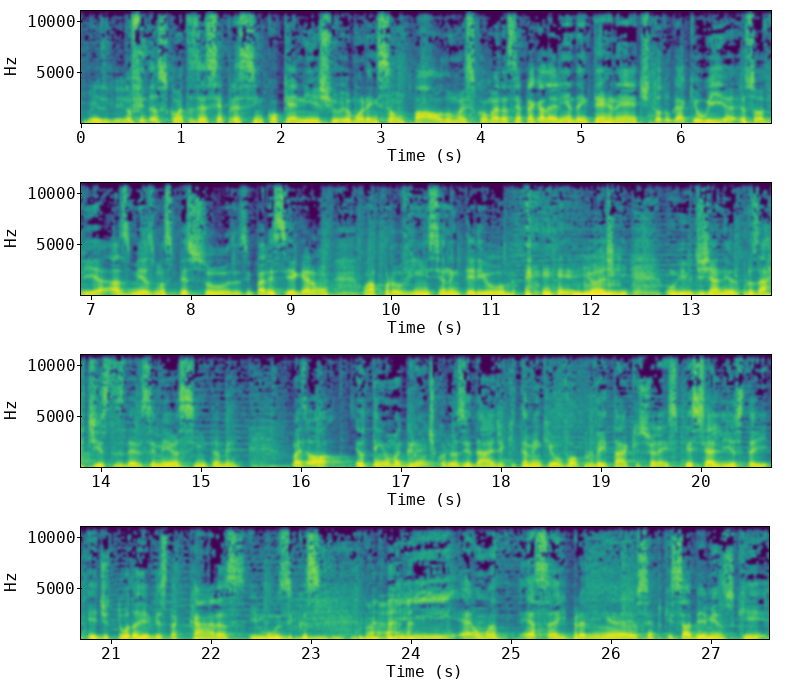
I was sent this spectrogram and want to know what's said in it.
brasileiros. No fim das contas, é sempre assim, qualquer nicho. Eu morei em São Paulo, mas como era sempre a galerinha da internet, todo lugar que eu ia, eu só via as mesmas pessoas. Assim, parecia que era um- uma província no interior. eu acho que o Rio de Janeiro, para os artistas, deve ser meio assim também. Mas, ó, eu tenho uma grande curiosidade aqui também, que eu vou aproveitar que o senhor é especialista aí, editor da revista Caras e Músicas. e é uma. Essa aí, pra mim, é, eu sempre quis saber mesmo. Que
